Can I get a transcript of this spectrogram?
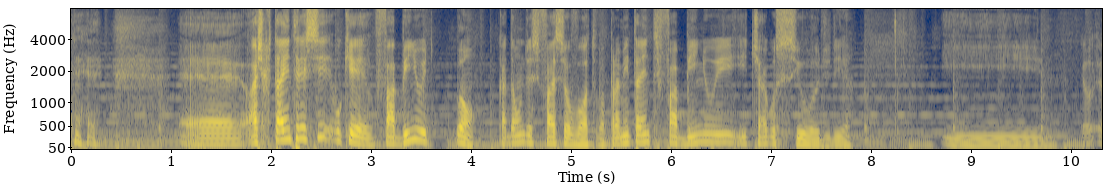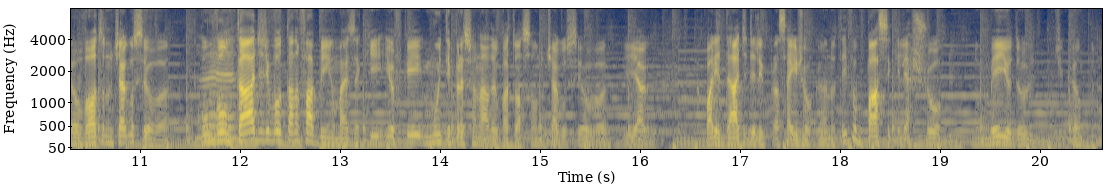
É, acho que tá entre esse. O quê? Fabinho e. Bom, cada um desses faz seu voto. Para mim tá entre Fabinho e, e Thiago Silva, eu diria. E. Eu, eu voto no Thiago Silva. Com é. vontade de votar no Fabinho, mas aqui eu fiquei muito impressionado com a atuação do Thiago Silva e a, a qualidade dele para sair jogando. Teve um passe que ele achou no meio do, de campo. né?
